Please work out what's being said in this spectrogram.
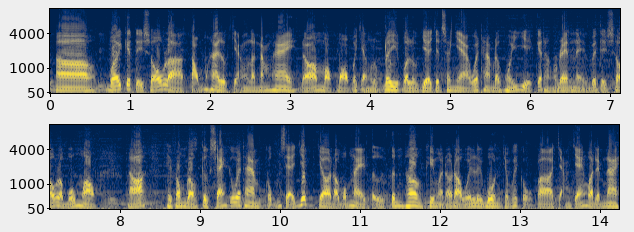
uh, với cái tỷ số là tổng hai lượt trận là 5-2 đó 1-1 ở trận lượt đi và lượt về trên sân nhà. West Ham đã hủy diệt cái thằng Ren này với tỷ số là 4-1 đó thì phong độ cực sáng của West Ham cũng sẽ giúp cho đội bóng này tự tin hơn khi mà đối đầu với Liverpool trong cái cuộc uh, chạm trán vào đêm nay.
